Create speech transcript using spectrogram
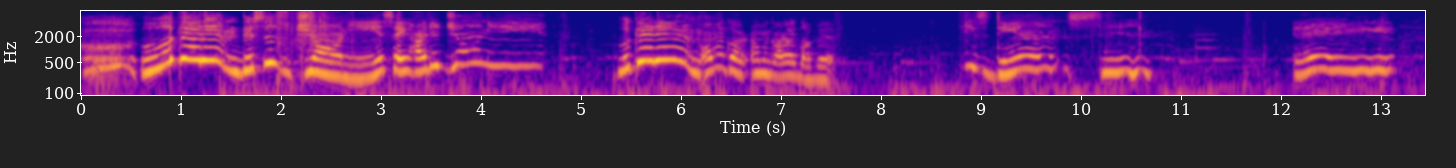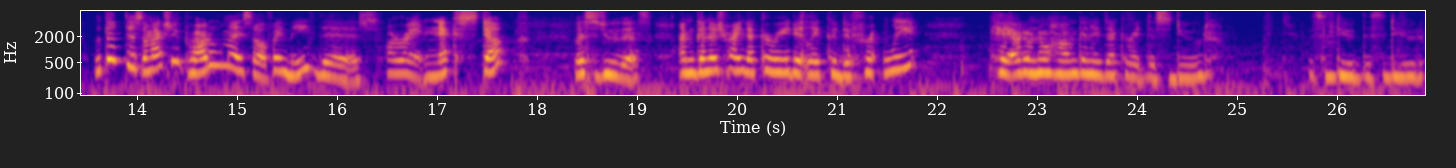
Look at him! This is Johnny. Say hi to Johnny. Look at him! Oh my god, oh my god, I love it. He's dancing. Hey. Look at this. I'm actually proud of myself. I made this. All right, next step. Let's do this. I'm gonna try and decorate it like differently. Okay, I don't know how I'm gonna decorate this dude. This dude, this dude.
